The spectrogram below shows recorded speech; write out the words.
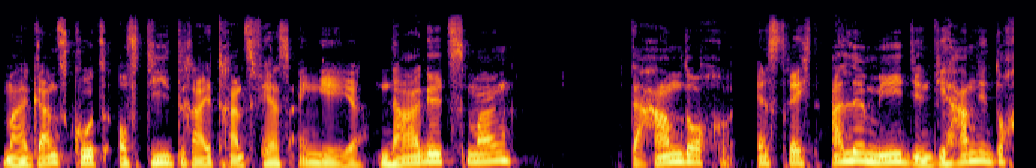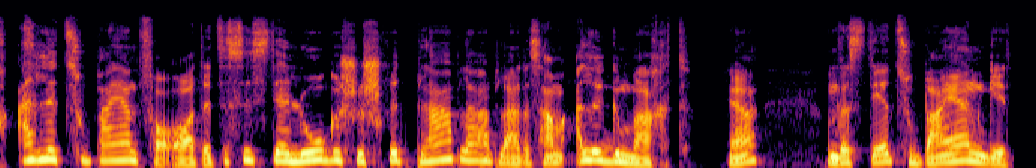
Mal ganz kurz auf die drei Transfers eingehe. Nagelsmann, da haben doch erst recht alle Medien, wir haben den doch alle zu Bayern verortet. Das ist der logische Schritt, bla bla bla. Das haben alle gemacht. Ja. Und dass der zu Bayern geht,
